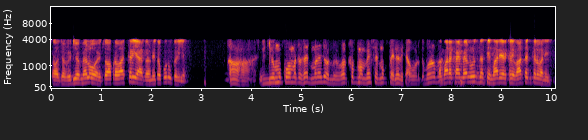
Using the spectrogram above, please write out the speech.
તો જો વીડિયો મેલો હોય તો આપણે વાત કરીએ આગળ નહીં તો પૂરું કરીએ. હા હા. વીડિયો મૂકવામાં તો સાહેબ મને જો વર્કશોપમાં મેસેજ મૂકતા નથી આવડતું બરોબર? મારે કાંઈ મેલું જ નથી મારી ખાલી વાત જ કરવાની છે.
